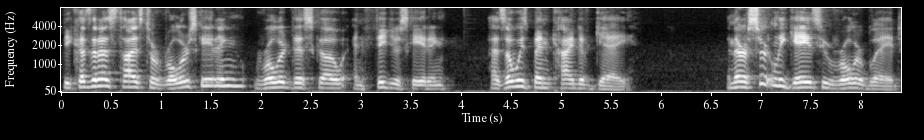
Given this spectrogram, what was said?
because it has ties to roller skating, roller disco, and figure skating, has always been kind of gay. And there are certainly gays who rollerblade.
